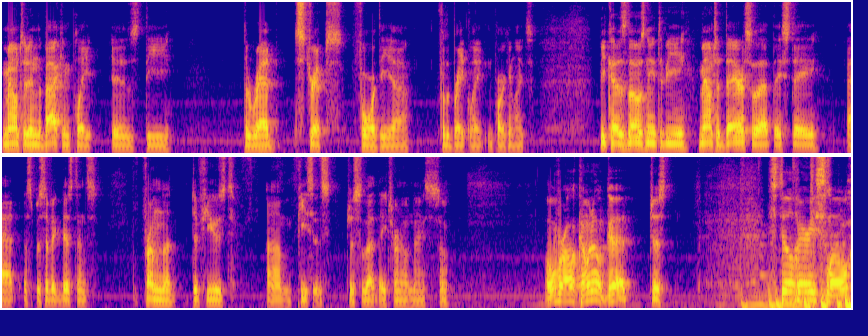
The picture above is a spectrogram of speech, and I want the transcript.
mounted in the backing plate is the the red strips for the uh, for the brake light and parking lights because those need to be mounted there so that they stay at a specific distance from the diffused um, pieces just so that they turn out nice so. Overall coming out good just still very slow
